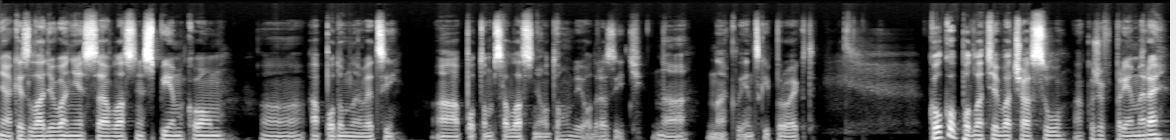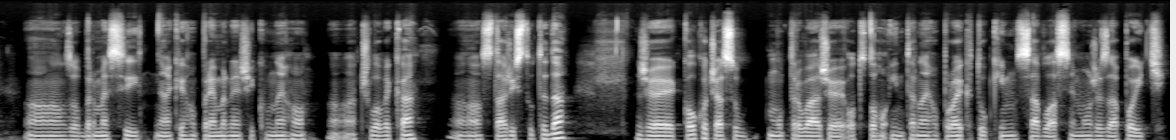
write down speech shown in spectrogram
nejaké zľaďovanie sa vlastne s PM-kom uh, a podobné veci. A potom sa vlastne od toho vie odraziť na, na klientský projekt. Koľko podľa teba času, akože v priemere, uh, zoberme si nejakého priemerne šikovného človeka, stážistu teda, že koľko času mu trvá, že od toho interného projektu, kým sa vlastne môže zapojiť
